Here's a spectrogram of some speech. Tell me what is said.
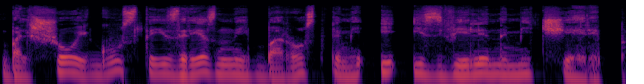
большой, густо изрезанный бороздками и извилинами череп.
